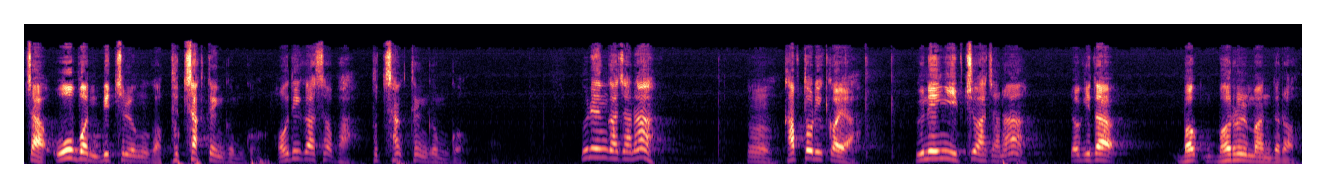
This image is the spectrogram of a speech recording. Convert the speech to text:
자, 5번 밑줄 넣은 거 부착된 금고. 어디 가서 봐. 부착된 금고. 은행 가잖아. 어, 갑돌이 거야. 은행이 입주하잖아. 여기다 뭐, 뭐를 만들어?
